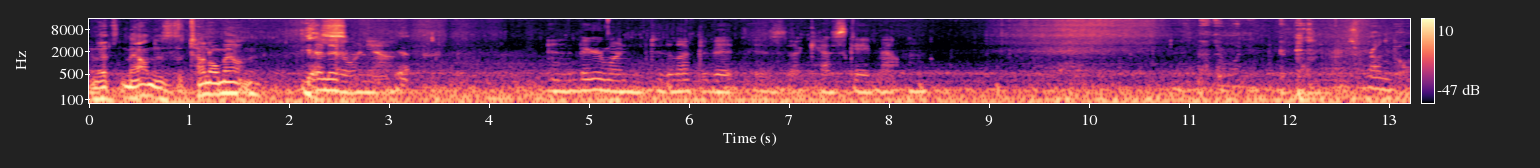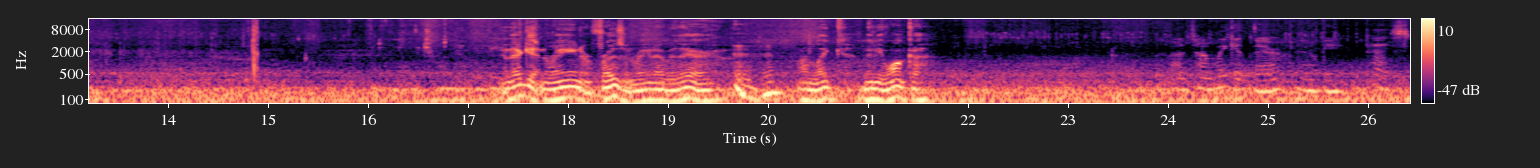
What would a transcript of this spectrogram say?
And that mountain is the Tunnel Mountain. Yes. The little one, yeah. Yeah. And the bigger one to the left of it is Cascade Mountain. Another one is Rundle. I don't know which one that would be. And they're getting rain or frozen rain over there Mm-hmm. on Lake Minnewanka. By the time we get there, it'll be past.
